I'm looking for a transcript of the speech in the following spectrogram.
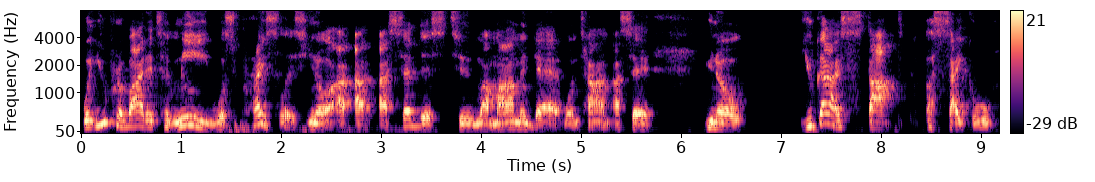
what you provided to me was priceless. You know, I, I, I said this to my mom and dad one time. I said, you know, you guys stopped a cycle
